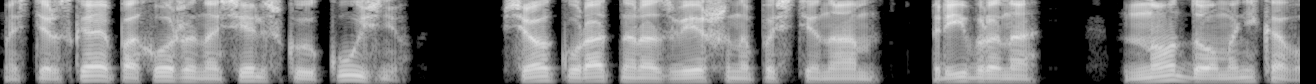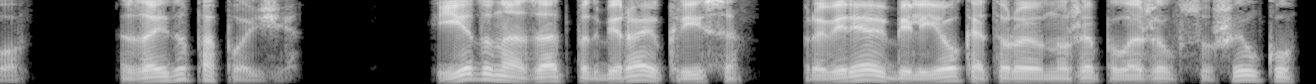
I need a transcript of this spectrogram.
Мастерская похожа на сельскую кузню. Все аккуратно развешано по стенам, прибрано, но дома никого. Зайду попозже. Еду назад, подбираю Криса, проверяю белье, которое он уже положил в сушилку,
